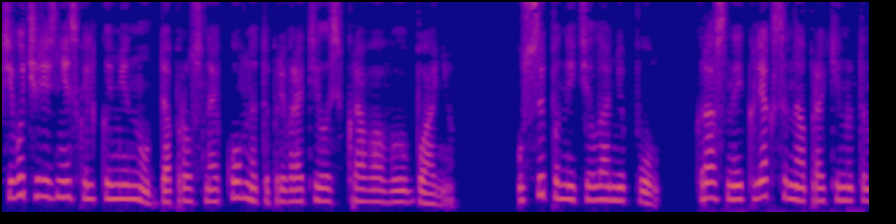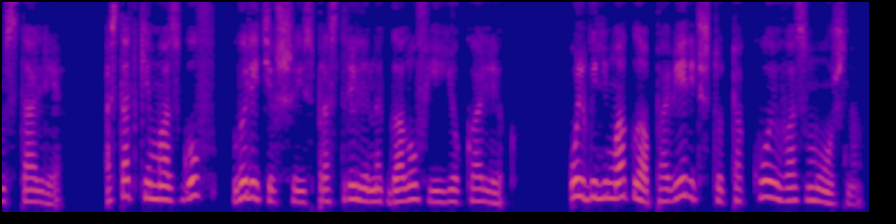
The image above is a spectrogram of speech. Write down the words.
Всего через несколько минут допросная комната превратилась в кровавую баню. Усыпанный телами пол, красные кляксы на опрокинутом столе, остатки мозгов, вылетевшие из простреленных голов ее коллег. Ольга не могла поверить, что такое возможно.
